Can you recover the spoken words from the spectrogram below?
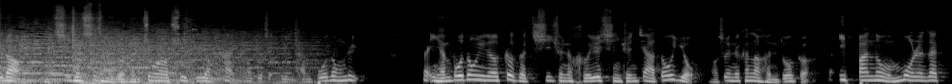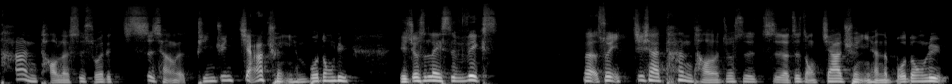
知道，期权市场有个很重要的数据要看，那就是隐含波动率。那隐含波动率呢，各个期权的合约行权价都有啊，所以你看到很多个。一般呢，我们默认在探讨的是所谓的市场的平均加权隐含波动率，也就是类似 VIX。那所以接下来探讨的就是指的这种加权隐含的波动率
